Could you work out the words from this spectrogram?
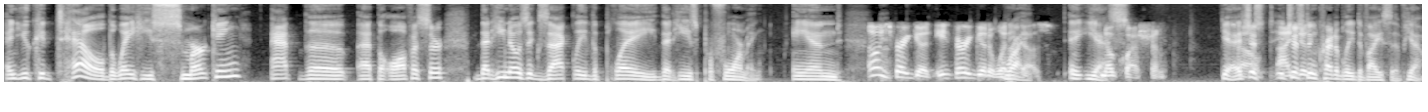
and you could tell the way he's smirking at the at the officer that he knows exactly the play that he's performing. And oh, he's very good. He's very good at what right, he does. Uh, yes, No question. Yeah, it's No, just it's just just- incredibly divisive. Yeah.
